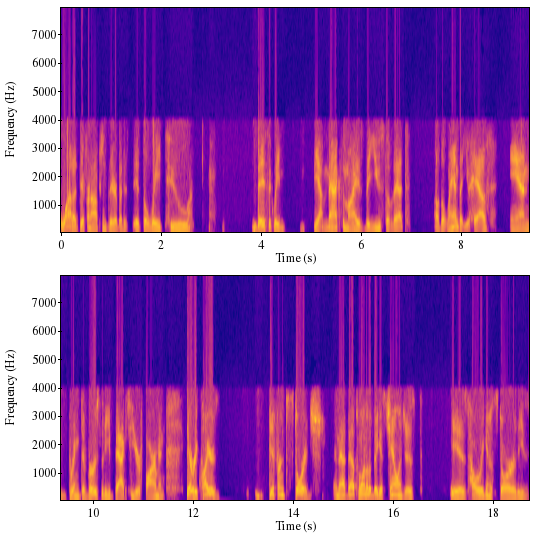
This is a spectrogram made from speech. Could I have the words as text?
a lot of different options there, but it's it's a way to basically yeah, maximize the use of that of the land that you have and bring diversity back to your farm. And it requires different storage. And that that's one of the biggest challenges is how are we going to store these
